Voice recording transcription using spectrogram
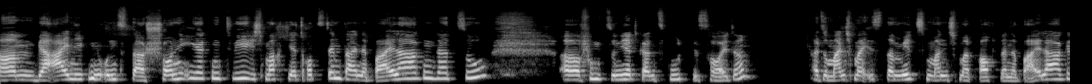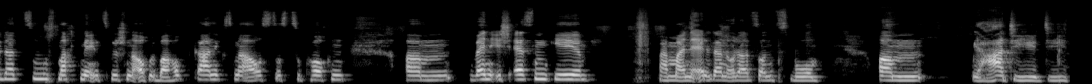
Ähm, wir einigen uns da schon irgendwie. Ich mache dir trotzdem deine Beilagen dazu. Äh, funktioniert ganz gut bis heute. Also manchmal ist damit, manchmal braucht man eine Beilage dazu. Es macht mir inzwischen auch überhaupt gar nichts mehr aus, das zu kochen. Ähm, wenn ich essen gehe, bei meinen Eltern oder sonst wo, ähm, ja, die, die,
